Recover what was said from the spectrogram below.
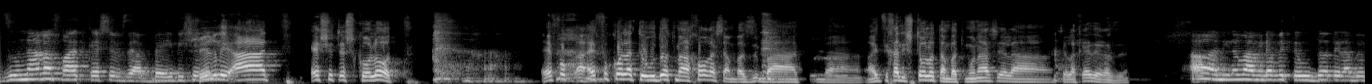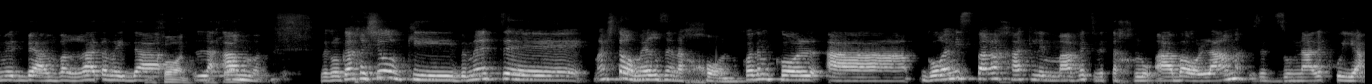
תזונה והפרעת קשב זה ה baby שלי. שירלי, את אשת אשכולות. איפה, איפה כל התעודות מאחורה שם? בז... ב... ב... היית צריכה לשתול אותם בתמונה של, ה... של החדר הזה. אה, אני לא מאמינה בתעודות, אלא באמת בהעברת המידע נכון, לעם. נכון. זה כל כך חשוב, כי באמת אה, מה שאתה אומר זה נכון. קודם כל, הגורם מספר אחת למוות ותחלואה בעולם זה תזונה לקויה.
